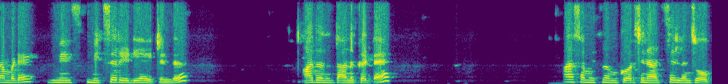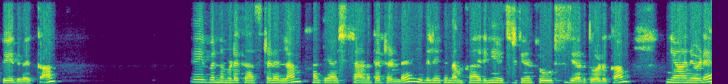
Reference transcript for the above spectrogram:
നമ്മുടെ മിക്സ് റെഡി ആയിട്ടുണ്ട്. അതൊന്ന് തണുക്കട്ടെ. ആ സമയത്ത് നമുക്ക് കുറച്ച് നട്ട്സ് എല്ലാം ചോപ്പ് ചെയ്ത് വെക്കാം. ഇപ്പം നമ്മുടെ കസ്റ്റർഡ് എല്ലാം അത്യാവശ്യം തണുത്തിട്ടുണ്ട്. ഇതിലേക്ക് നമുക്ക് അരിഞ്ഞു വെച്ചിരിക്കുന്ന ഫ്രൂട്ട്സ് ചേർത്ത് കൊടുക്കാം. ഞാനിവിടെ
